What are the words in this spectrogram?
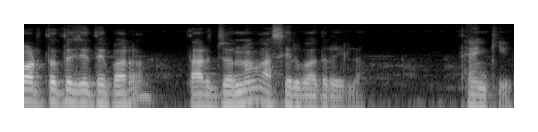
গর্ততে যেতে পারো তার জন্য আশীর্বাদ রইল। থ্যাংক ইউ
